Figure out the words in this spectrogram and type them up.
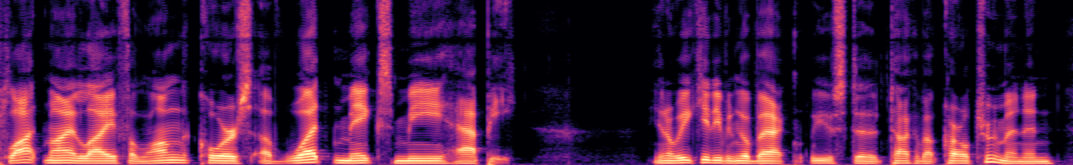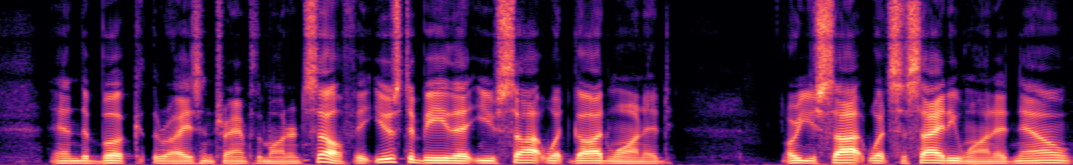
plot my life along the course of what makes me happy. You know, we could even go back. We used to talk about Carl Truman and and the book The Rise and Triumph of the Modern Self. It used to be that you sought what God wanted or you sought what society wanted. Now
